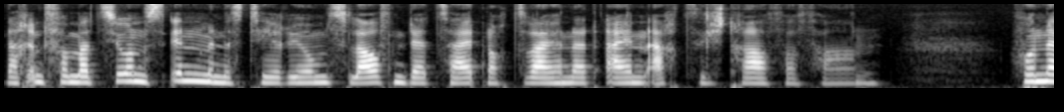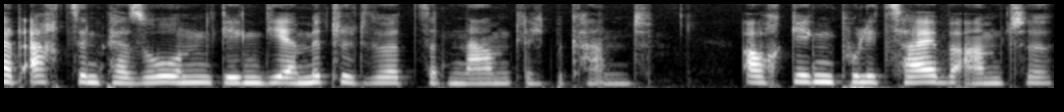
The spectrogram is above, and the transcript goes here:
Nach Informationen des Innenministeriums laufen derzeit noch 281 Strafverfahren. 118 Personen, gegen die ermittelt wird, sind namentlich bekannt. Auch gegen Polizeibeamte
